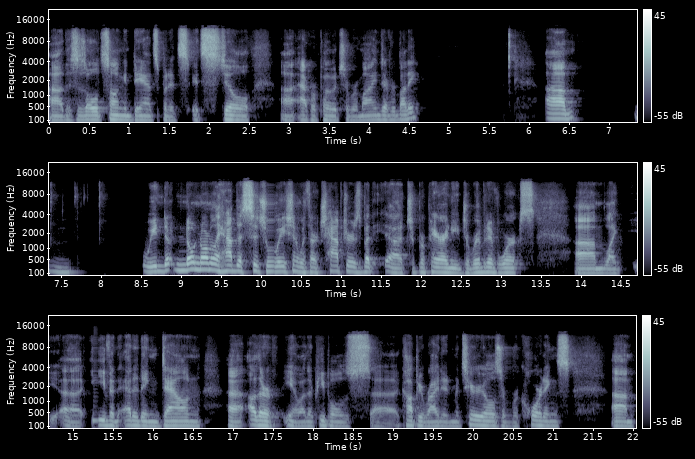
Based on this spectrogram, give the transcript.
uh, this is old song and dance, but it's it's still uh, apropos to remind everybody. Um, we don't normally have this situation with our chapters, but uh, to prepare any derivative works um, like uh, even editing down uh, other you know other people's uh, copyrighted materials or recordings. Um,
